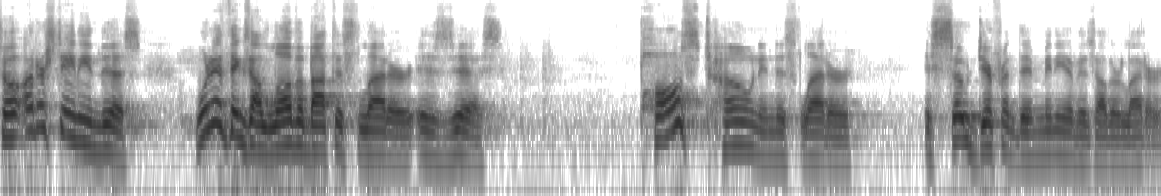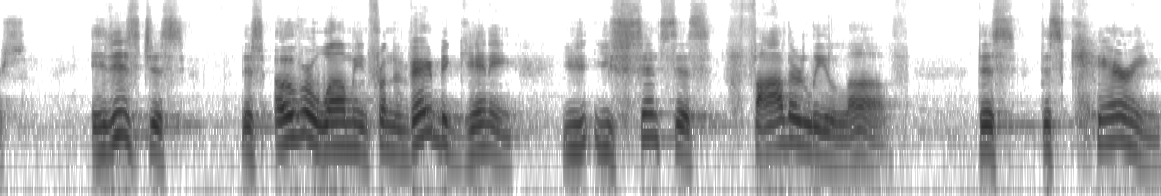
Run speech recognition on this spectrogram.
So, understanding this, one of the things I love about this letter is this Paul's tone in this letter is so different than many of his other letters. It is just this overwhelming, from the very beginning, you, you sense this fatherly love, this, this caring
